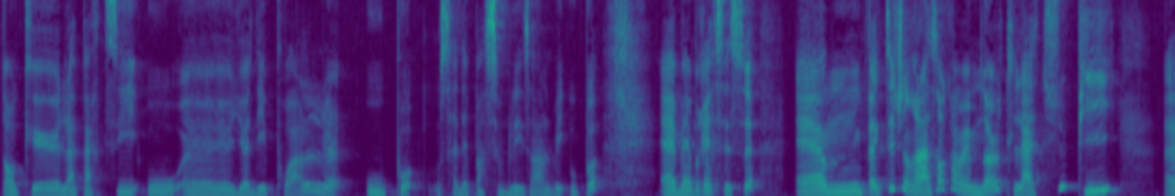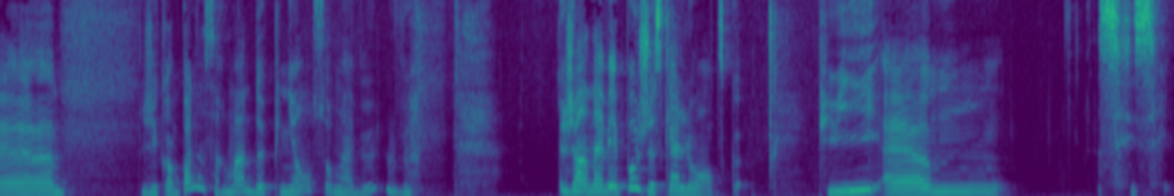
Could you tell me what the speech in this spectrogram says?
Donc, euh, la partie où euh, il y a des poils ou pas. Ça dépend si vous les enlevez ou pas. Euh, mais bref, c'est ça. fait que, tu j'ai une relation quand même neutre là-dessus. Puis, j'ai comme pas nécessairement d'opinion sur ma vulve. J'en avais pas jusqu'à là, en tout cas. Puis, c'est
